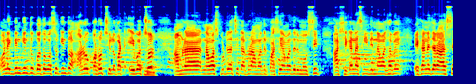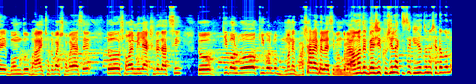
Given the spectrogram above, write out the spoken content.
অনেকদিন কিন্তু গত বছর কিন্তু আরও কঠোর ছিল বাট এই বছর আমরা নামাজ পড়তে যাচ্ছি তারপরে আমাদের পাশে আমাদের মসজিদ আর সেখানে আজকে ঈদের নামাজ হবে। এখানে যারা আছে বন্ধু ভাই ছোট ভাই সবাই আছে তো সবাই মিলে একসাথে যাচ্ছি। তো কি বলব কি বলব মানে ভাষা হারাই ফেলে আছি বন্ধুরা। আমাদের বেশি খুশি লাগতেছে কিসের জন্য সেটা বলো?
